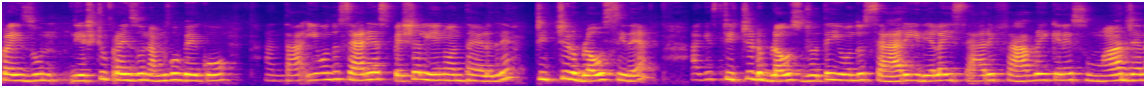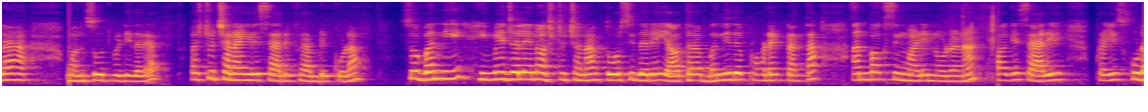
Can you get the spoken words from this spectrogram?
ಪ್ರೈಸು ಎಷ್ಟು ಪ್ರೈಸು ನಮಗೂ ಬೇಕು ಅಂತ. ಈ ಒಂದು ಸ್ಯಾರಿಯ ಸ್ಪೆಷಲ್ ಏನು ಅಂತ ಹೇಳಿದ್ರೆ ಸ್ಟಿಚ್ಡ್ ಬ್ಲೌಸ್ ಇದೆ. ಹಾಗೆ ಸ್ಟಿಚ್ಡ್ ಬ್ಲೌಸ್ ಜೊತೆ ಈ ಒಂದು ಸ್ಯಾರಿ ಇದೆಯಲ್ಲ, ಈ ಸ್ಯಾರಿ ಫ್ಯಾಬ್ರಿಕ್ಕೇ ಸುಮಾರು ಜನ ಮನಸೋತ್ಬಿಟ್ಟಿದ್ದಾರೆ. ಅಷ್ಟು ಚೆನ್ನಾಗಿದೆ ಸ್ಯಾರಿ ಫ್ಯಾಬ್ರಿಕ್ ಕೂಡ. ಸೊ ಬನ್ನಿ ಇಮೇಜಲ್ಲೇನೋ ಅಷ್ಟು ಚೆನ್ನಾಗಿ ತೋರಿಸಿದ್ದಾರೆ ಯಾವ ಥರ ಬಂದಿದೆ ಪ್ರಾಡಕ್ಟ್ ಅಂತ ಅನ್ಬಾಕ್ಸಿಂಗ್ ಮಾಡಿ ನೋಡೋಣ. ಹಾಗೆ ಸ್ಯಾರಿ ಪ್ರೈಸ್ ಕೂಡ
